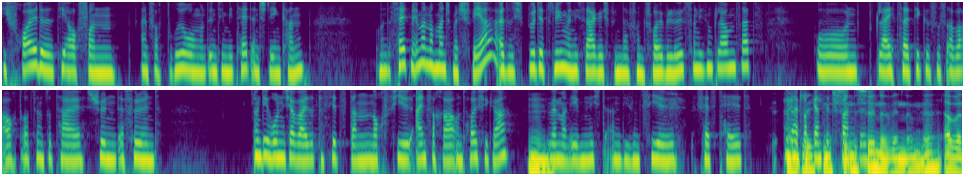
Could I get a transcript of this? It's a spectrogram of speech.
die Freude, die auch von einfach Berührung und Intimität entstehen kann. Und es fällt mir immer noch manchmal schwer. Also ich würde jetzt lügen, wenn ich sage, ich bin davon voll gelöst von diesem Glaubenssatz. Und gleichzeitig ist es aber auch trotzdem total schön und erfüllend. Und ironischerweise passiert es dann noch viel einfacher und häufiger, mhm. wenn man eben nicht an diesem Ziel festhält. Und Eigentlich einfach ganz entspannt eine, ist. Eine schöne Wendung, ne? Aber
